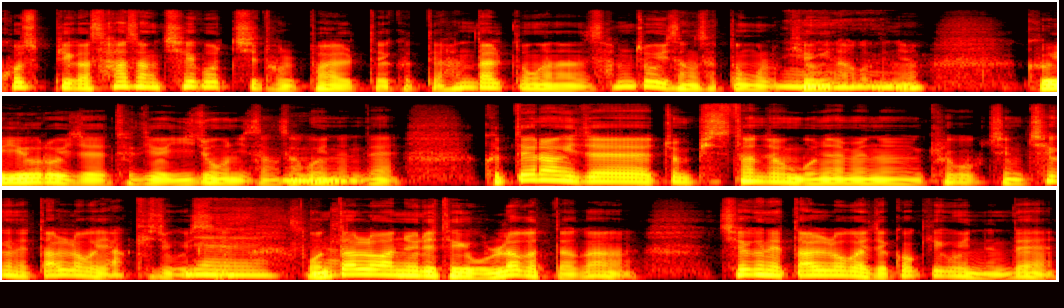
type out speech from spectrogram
코스피가 사상 최고치 돌파할 때 그때 한 달 동안 한 3조 이상 샀던 걸로 네. 기억이 나거든요. 그 이후로 이제 드디어 2조 원 이상 사고 음. 있는데 그때랑 이제 좀 비슷한 점은 뭐냐면은 결국 지금 최근에 달러가 약해지고 있어요. 네. 원 달러 환율이 되게 올라갔다가 최근에 달러가 이제 꺾이고 있는데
